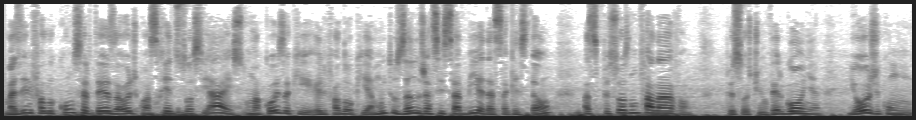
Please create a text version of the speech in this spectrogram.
mas ele falou com certeza hoje com as redes sociais, uma coisa que ele falou que há muitos anos já se sabia dessa questão, mas as pessoas não falavam, as pessoas tinham vergonha. E hoje, com,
